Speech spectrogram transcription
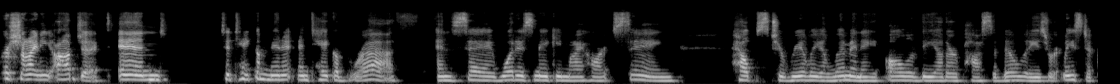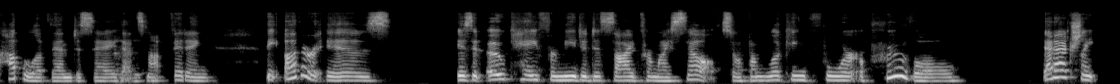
for shiny object. And to take a minute and take a breath and say, what is making my heart sing helps to really eliminate all of the other possibilities, or at least a couple of them to say mm-hmm. that's not fitting. The other is, is it okay for me to decide for myself? So if I'm looking for approval, that actually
